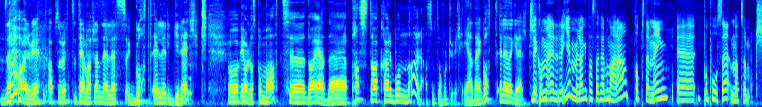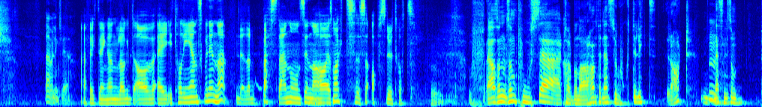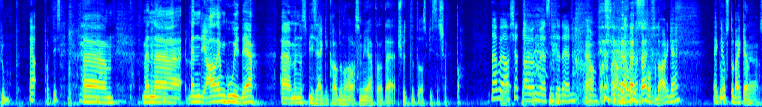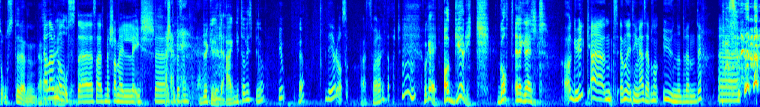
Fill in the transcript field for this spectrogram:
Det har vi, absolutt. Temaet er fremdeles godt eller grelt. Og vi holder oss på mat. Eh, Da er det pasta carbonara som står for tur. Er det godt, eller er det grelt? Det kommer hjemmelagd pasta carbonara. Topp stemning. Eh, på pose, not so much. Det er vel egentlig Jeg fikk det en gang lagd av ei italiensk venninne. Det er det beste jeg noensinne har smakt. Så absolutt godt. Ja, sånn, sånn posecarbonara har en tendens til å lukte litt rart. Mm. Nesten litt sånn promp, Ja. faktisk. Um, men, uh, men ja, det er en god idé. Uh, men nå spiser jeg ikke karbonara så mye etter at jeg sluttet å spise kjøtt. da Nei, for ja, kjøtt er jo en vesentlig del Ja, ja Det er ost også, da er det gøy. Er ikke ost og bacon. Så ostedelen Ja, det er vel sånn ostesaus, bechamel-ish. eh, type saus. Bruker du ikke egg til å vispe inn? Jo, Ja. det gjør du også. Det svarer helt rart. OK. Agurk. Godt eller grelt? Agurk er en en av de tingene jeg ser på sånn unødvendig. Eh,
